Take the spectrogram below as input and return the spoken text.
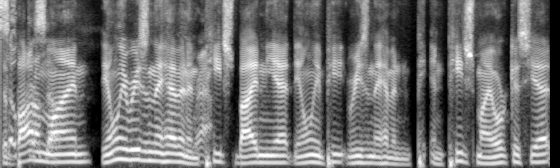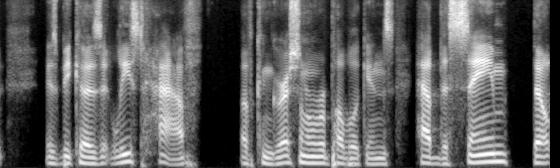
the soak bottom line the only reason they haven't Crap. impeached biden yet the only pe- reason they haven't impe- impeached mayorkas yet is because at least half of congressional republicans have the same the,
